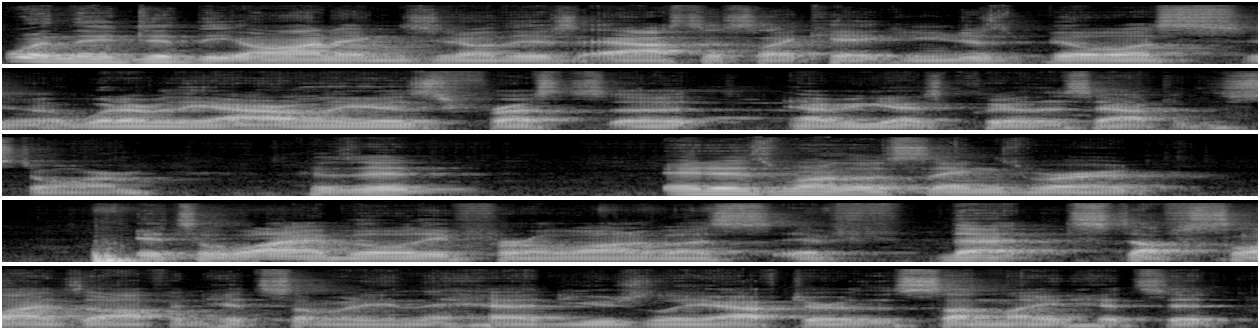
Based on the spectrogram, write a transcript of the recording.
when they did the awnings, you know, they just asked us like, "Hey, can you just bill us, you know, whatever the hourly is for us to have you guys clear this after the storm?" Because it it is one of those things where it's a liability for a lot of us if that stuff slides off and hits somebody in the head. Usually, after the sunlight hits it,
